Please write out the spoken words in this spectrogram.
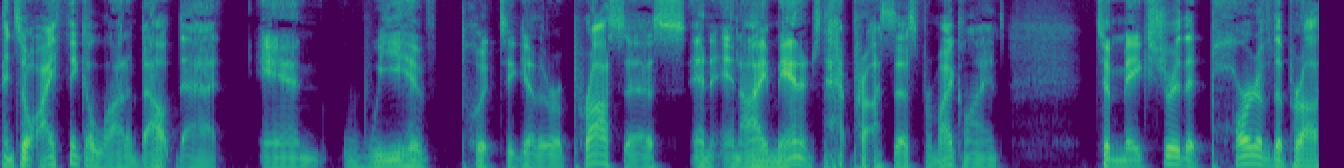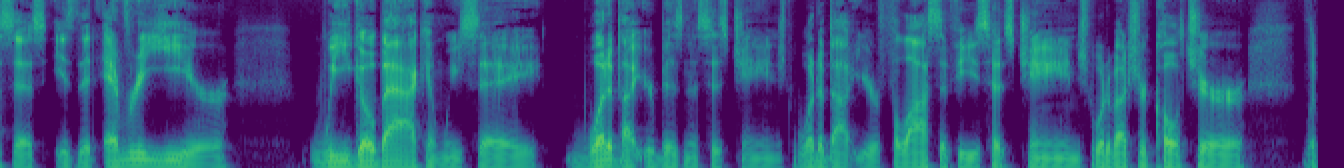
And so I think a lot about that. And we have put together a process and, and I manage that process for my clients to make sure that part of the process is that every year we go back and we say, what about your business has changed? What about your philosophies has changed? What about your culture? Like,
